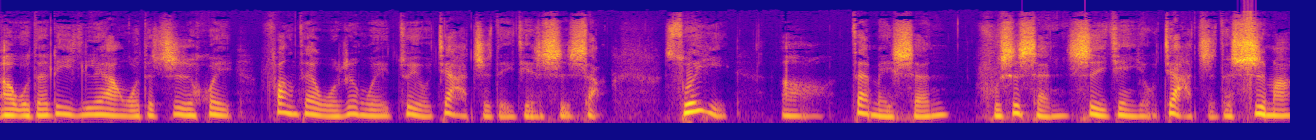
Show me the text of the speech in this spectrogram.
啊，我的力量、我的智慧放在我认为最有价值的一件事上，所以啊，赞美神、服侍神是一件有价值的事吗？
